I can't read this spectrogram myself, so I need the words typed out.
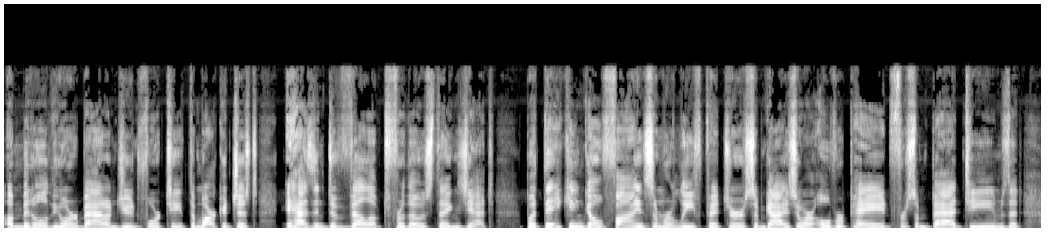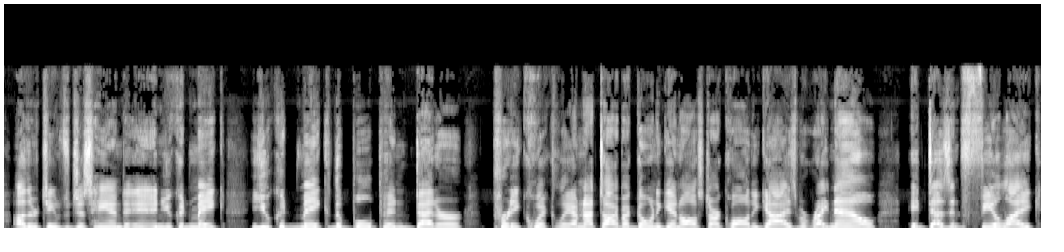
a middle of the order bat on June 14th. The market just it hasn't developed for those things yet. But they can go find some relief pitchers, some guys who are overpaid for some bad teams that other teams would just hand and you could make you could make the bullpen better pretty quickly. I'm not talking about going again all star quality guys, but right now it doesn't feel like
